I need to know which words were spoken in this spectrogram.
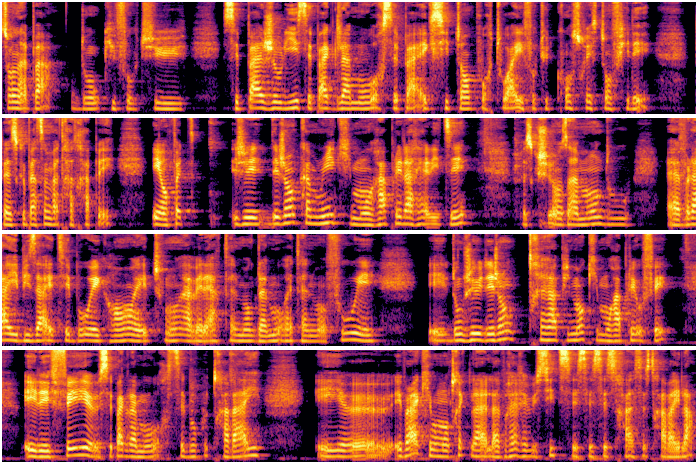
Tu n'en as pas. Donc, il faut que tu, c'est pas joli, c'est pas glamour, c'est pas excitant pour toi. Il faut que tu te construises ton filet parce que personne va te rattraper. Et en fait, j'ai des gens comme lui qui m'ont rappelé la réalité parce que je suis dans un monde où, euh, voilà, Ibiza était beau et grand et tout le monde avait l'air tellement glamour et tellement fou et, et donc j'ai eu des gens très rapidement qui m'ont rappelé aux faits. Et les faits, euh, c'est pas glamour, c'est beaucoup de travail. Et, euh, et voilà, qui m'ont montré que la, la vraie réussite, c'est ce, tra- c'est ce travail-là.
